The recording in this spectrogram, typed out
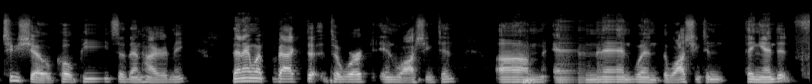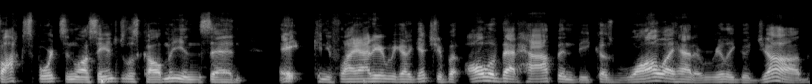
two show, Cold Pizza, then hired me. Then I went back to, to work in Washington. Um, and then when the Washington thing ended, Fox Sports in Los Angeles called me and said, Hey, can you fly out here? We got to get you. But all of that happened because while I had a really good job,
